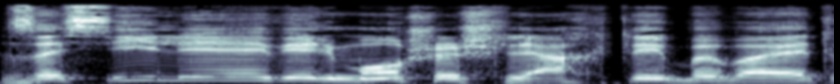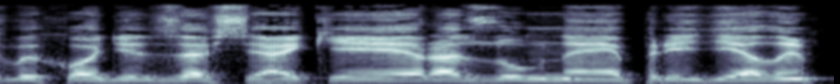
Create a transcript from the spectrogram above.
Засилие вельмож и шляхты, бывает, выходит за всякие разумные пределы.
